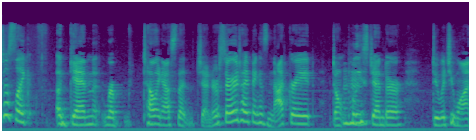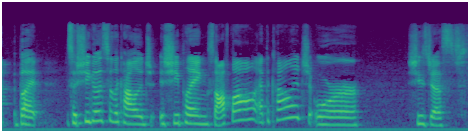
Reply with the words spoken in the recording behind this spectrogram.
just like again rep- telling us that gender stereotyping is not great. Don't police gender. Do what you want. But so she goes to the college. Is she playing softball at the college or she's just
